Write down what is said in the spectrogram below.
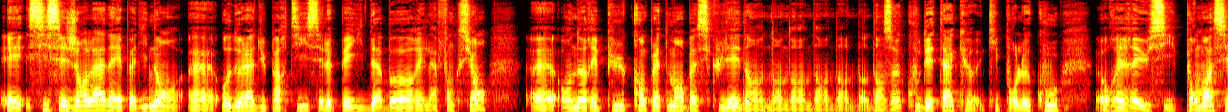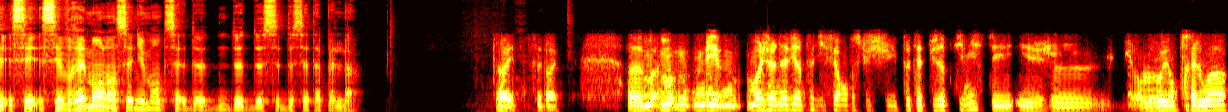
Et si ces gens-là n'avaient pas dit non, euh, au-delà du parti, c'est le pays d'abord et la fonction, euh, on aurait pu complètement basculer dans, dans, dans, dans, dans un coup d'État qui, pour le coup, aurait réussi. Pour moi, c'est vraiment l'enseignement de, de, de, de, de cet appel-là. Oui, c'est vrai. Euh, mais moi, j'ai un avis un peu différent parce que je suis peut-être plus optimiste et, et je, en le voyant très loin,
